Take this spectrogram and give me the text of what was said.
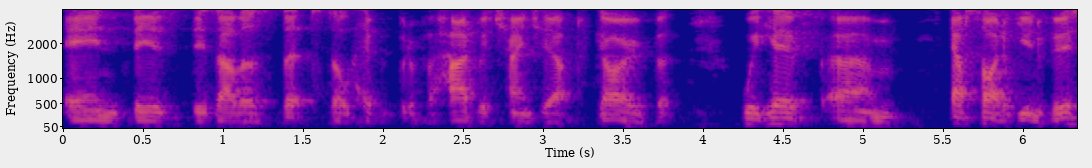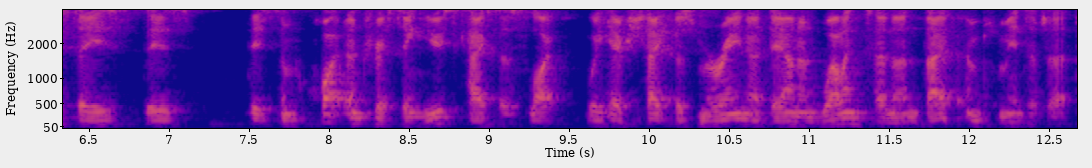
and there's there's others that still have a bit of a hardware change out to go. But we have um, outside of universities, there's there's some quite interesting use cases. Like we have Chaffers Marina down in Wellington, and they've implemented it.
